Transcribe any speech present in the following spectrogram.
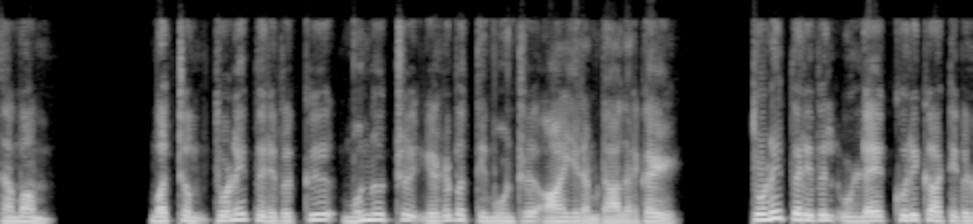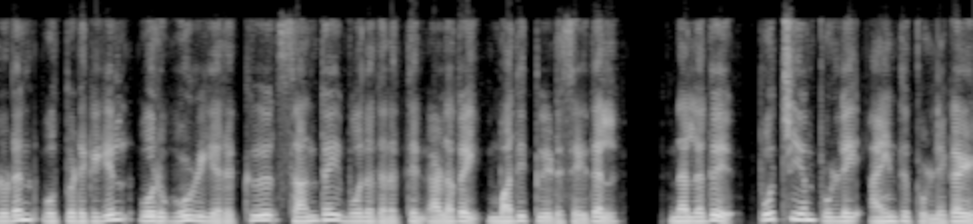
சமம். மற்றும் துணைப்பிரிவுக்கு முன்னூற்று எழுபத்தி மூன்று ஆயிரம் டாலர்கள். துணைப்பிரிவில் உள்ள குறிகாட்டிகளுடன் ஒப்பிடுகையில் ஒரு ஊழியருக்கு சந்தை மூலதனத்தின் அளவை மதிப்பீடு செய்தல் நல்லது. பூஜ்ஜியம் புள்ளி ஐந்து புள்ளிகள்.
